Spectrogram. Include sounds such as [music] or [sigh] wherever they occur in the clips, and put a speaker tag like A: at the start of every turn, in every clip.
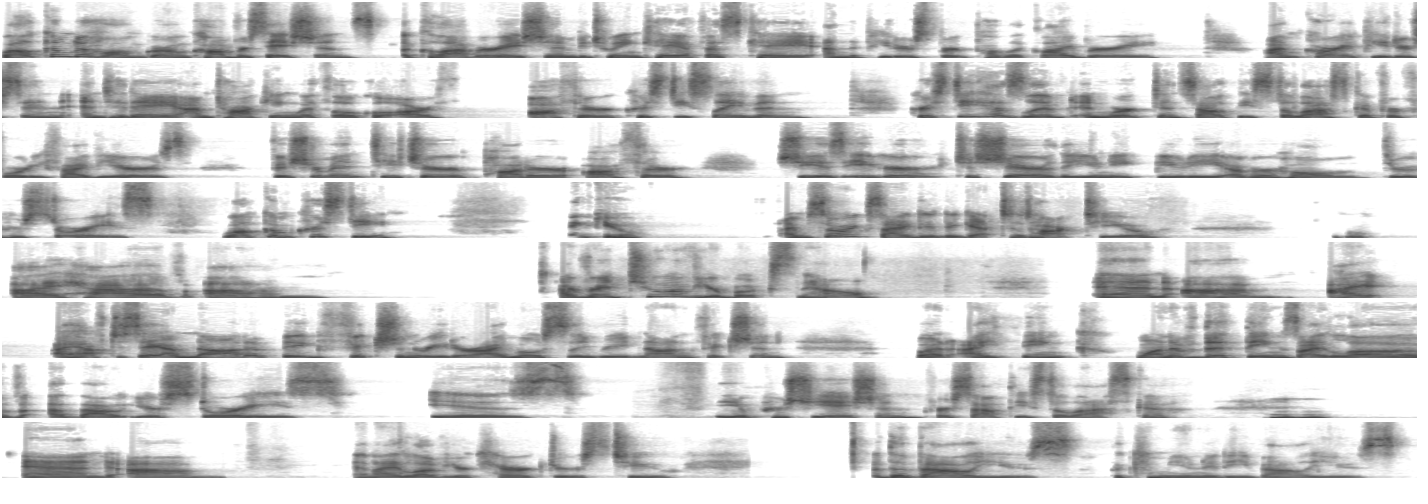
A: Welcome to Homegrown Conversations, a collaboration between KFSK and the Petersburg Public Library. I'm Kari Peterson, and today I'm talking with local author Christy Slavin. Christy has lived and worked in Southeast Alaska for 45 years. Fisherman, teacher, potter, author, she is eager to share the unique beauty of her home through her stories. Welcome, Christy.
B: Thank you.
A: I'm so excited to get to talk to you. I have um, I've read two of your books now, and um, I I have to say I'm not a big fiction reader. I mostly read nonfiction, but I think one of the things I love about your stories is the appreciation for Southeast Alaska, mm-hmm. and um, and I love your characters too. The values, the community values.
